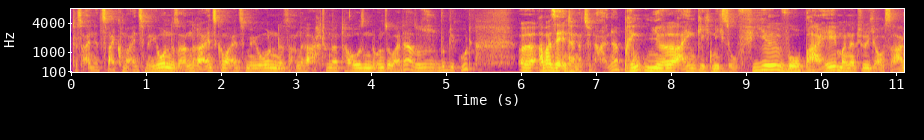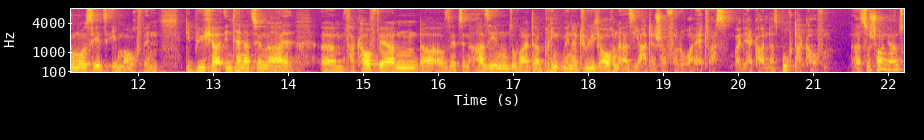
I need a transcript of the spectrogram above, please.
das eine 2,1 Millionen, das andere 1,1 Millionen, das andere 800.000 und so weiter. Also das ist wirklich gut. Äh, aber sehr international. Ne? Bringt mir eigentlich nicht so viel, wobei man natürlich auch sagen muss, jetzt eben auch wenn die Bücher international ähm, verkauft werden, da selbst in Asien und so weiter, bringt mir natürlich auch ein asiatischer Follower etwas, weil der kann das Buch da kaufen. Das ist schon ganz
